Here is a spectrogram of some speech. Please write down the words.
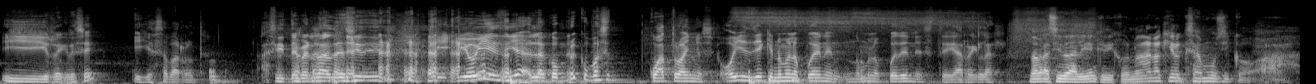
Y regresé y ya estaba rota. Así, de verdad. así, y, y hoy es día, la compré como hace cuatro años. Hoy es día que no me lo pueden, no me lo pueden este, arreglar. No habrá sido alguien que dijo, no, no quiero que sea músico. Ah.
